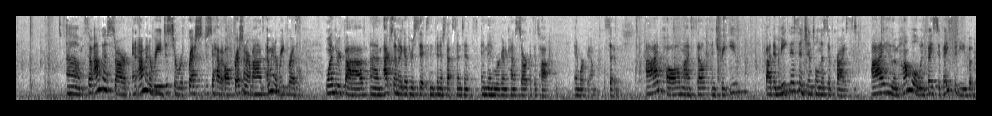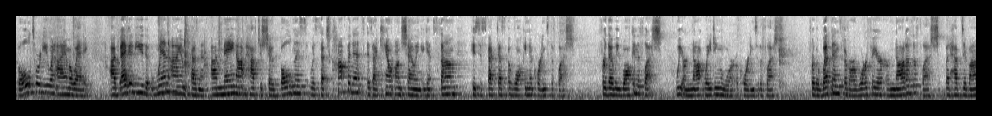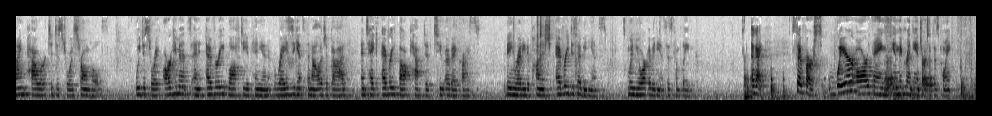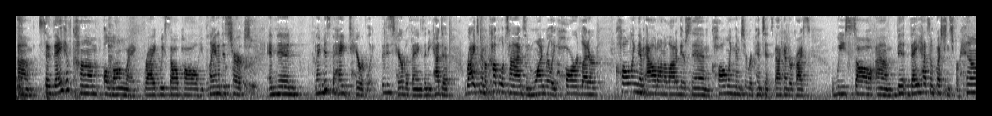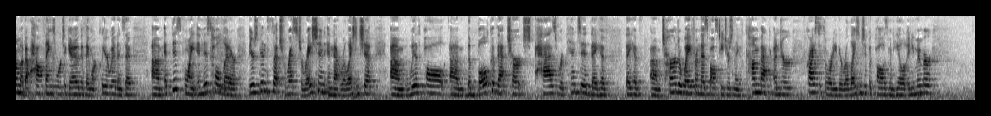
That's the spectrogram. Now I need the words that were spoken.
Um, so I'm going to start, and I'm going to read just to refresh, just to have it all fresh in our minds. I'm going to read for us 1 through 5. Um, actually, I'm going to go through 6 and finish that sentence, and then we're going to kind of start at the top and work down. So, I, Paul, myself entreat you by the meekness and gentleness of Christ. I, who am humble when face to face with you, but bold toward you when I am away. I beg of you that when I am present, I may not have to show boldness with such confidence as I count on showing against some who suspect us of walking according to the flesh. For though we walk in the flesh, we are not waging war according to the flesh. For the weapons of our warfare are not of the flesh, but have divine power to destroy strongholds. We destroy arguments and every lofty opinion raised against the knowledge of God and take every thought captive to obey Christ, being ready to punish every disobedience when your obedience is complete. Okay, so first, where are things in the Corinthian church at this point? Um, so they have come a long way, right? We saw Paul, he planted this church, and then they misbehaved terribly. They did these terrible things, and he had to write to them a couple of times in one really hard letter, calling them out on a lot of their sin and calling them to repentance back under Christ. We saw um, they had some questions for him about how things were to go that they weren't clear with, and so um, at this point in this whole letter, there's been such restoration in that relationship um, with Paul. Um, the bulk of that church has repented. They have they have um, turned away from those false teachers and they have come back under Christ's authority, their relationship with Paul has been healed. And you remember,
